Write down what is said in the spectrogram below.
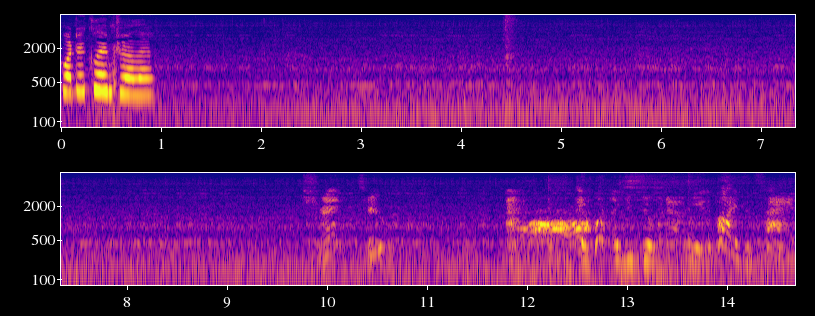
what they claim trailer? Shrek 2? Hey, what are you doing out here? The party's inside.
